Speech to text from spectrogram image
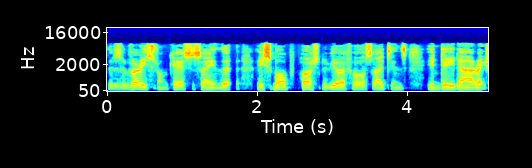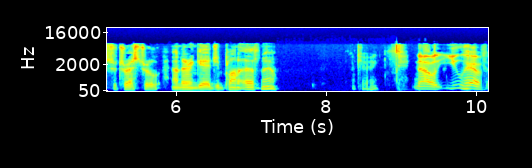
there's a very strong case of saying that a small proportion of UFO sightings indeed are extraterrestrial and are engaging planet Earth now. Okay. Now you have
